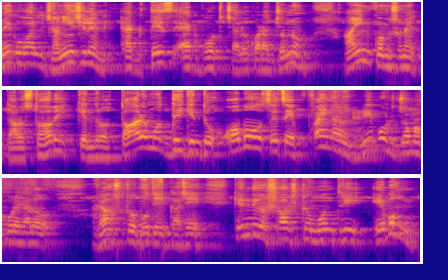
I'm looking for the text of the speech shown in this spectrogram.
মেঘওয়াল জানিয়েছিলেন, এক দেশ, এক ভোট চালু করার জন্য আইন কমিশনের দ্বারস্থ হবে কেন্দ্র। তার মধ্যেই কিন্তু অবশেষে ফাইনাল রিপোর্ট জমা পড়ে গেল। রাষ্ট্রপতির কাছে কেন্দ্রীয় স্বরাষ্ট্রমন্ত্রী এবং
